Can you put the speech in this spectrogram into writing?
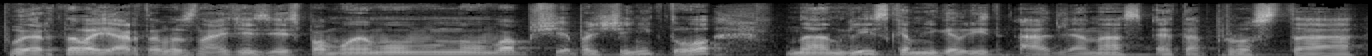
Пуэрто-Ваярта, вы знаете, здесь, по-моему, ну, вообще почти никто на английском не говорит, а для нас это просто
